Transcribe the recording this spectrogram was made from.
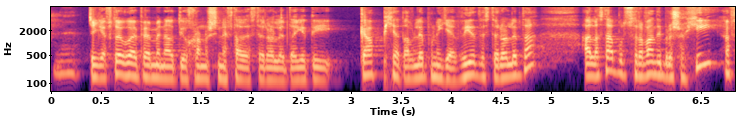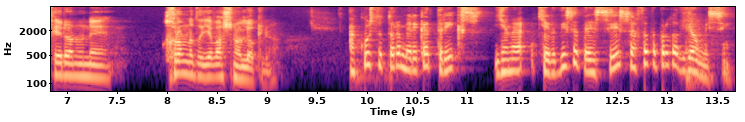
Ναι. Και γι' αυτό εγώ επέμενα ότι ο χρόνος είναι 7 δευτερόλεπτα, γιατί κάποια τα βλέπουν για 2 δευτερόλεπτα, αλλά αυτά που τους τραβάνε την προσοχή αφιερώνουν χρόνο να το διαβάσουν ολόκληρο. Ακούστε τώρα μερικά tricks για να κερδίσετε εσείς σε αυτά τα πρώτα δυόμιση.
